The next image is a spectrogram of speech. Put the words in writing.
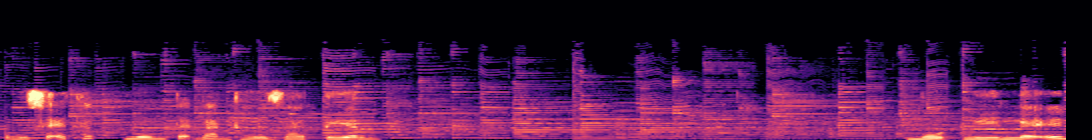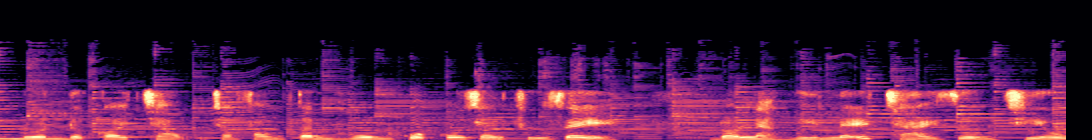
cũng sẽ thắp hương tại bàn thờ gia tiên. Một nghi lễ luôn được coi trọng trong phòng tân hôn của cô dâu chú rể, đó là nghi lễ trải giường chiếu.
